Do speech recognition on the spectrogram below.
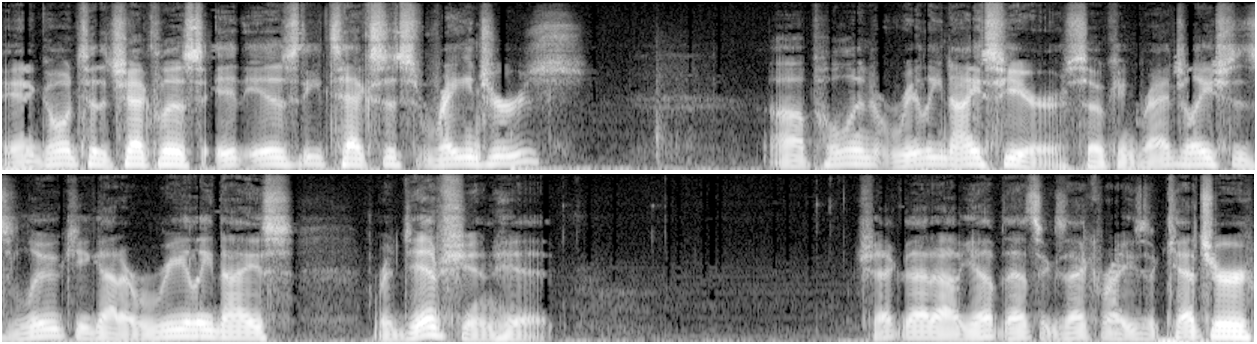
And going to the checklist, it is the Texas Rangers. Uh, pulling really nice here. So, congratulations, Luke. You got a really nice redemption hit. Check that out. Yep, that's exactly right. He's a catcher.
